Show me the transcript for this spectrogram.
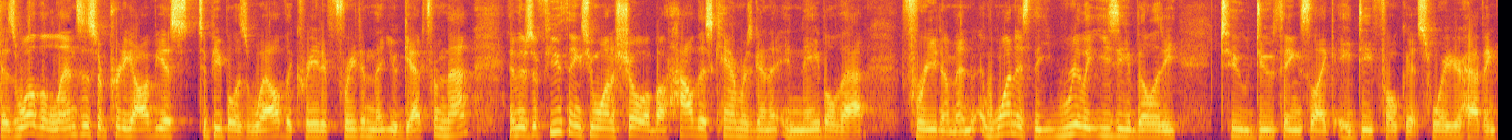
As well, the lenses are pretty obvious to people as well, the creative freedom that you get from that. And there's a few things you want to show about how this camera is going to enable that freedom. And one is the really easy ability to do things like a defocus where you're having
